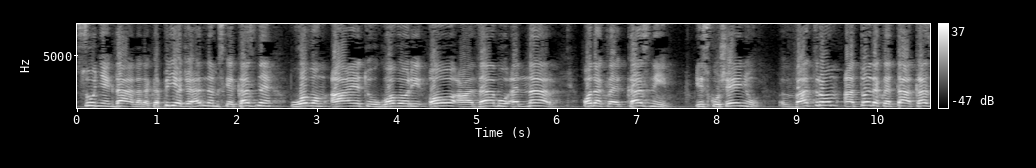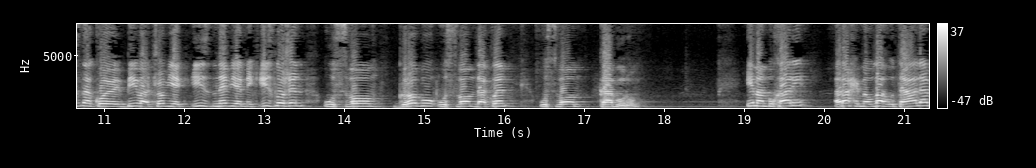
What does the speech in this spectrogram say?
sudnjeg dana, dakle, prije džahednemske kazne, u ovom ajetu govori o azabu an-nar, odakle kazni iskušenju vatrom, a to je dakle ta kazna kojoj biva čovjek iz, nevjernik izložen u svom grobu, u svom dakle, u svom kaburu. Imam Buhari, rahimahullahu ta'ala,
